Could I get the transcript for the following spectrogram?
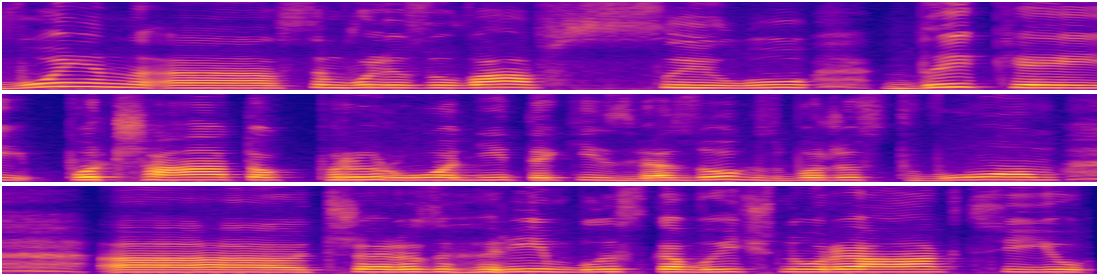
Воїн е, символізував силу, дикий початок, природній такий зв'язок з божеством е, через грім, блискавичну реакцію,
